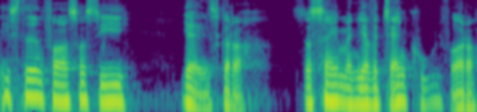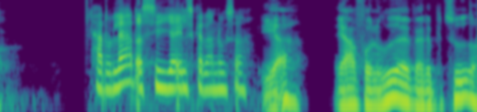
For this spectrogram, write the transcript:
I stedet for så at sige, jeg elsker dig, så sagde man, jeg vil tage en kugle for dig. Har du lært at sige, jeg elsker dig nu så? Ja, jeg har fundet ud af, hvad det betyder.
